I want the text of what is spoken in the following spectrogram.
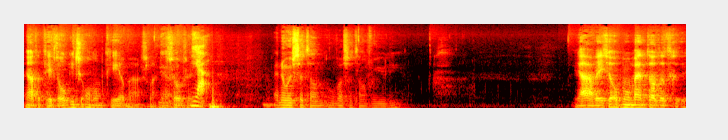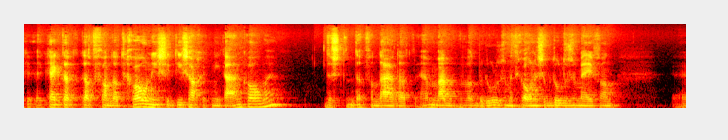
Ja, dat heeft ook iets onomkeerbaars, laat ik het zo zeggen. Ja, En hoe, is dat dan, hoe was dat dan voor jullie? Ja, weet je, op het moment dat het. Kijk, dat, dat van dat chronische, die zag ik niet aankomen. Dus dat, vandaar dat. hè, Maar wat bedoelen ze met chronische? Bedoelen ze mee van. eh,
